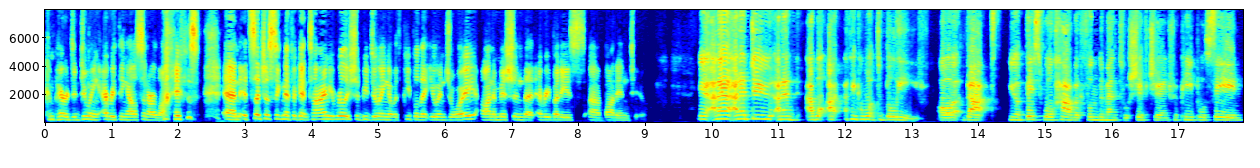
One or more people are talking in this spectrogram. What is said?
compared to doing everything else in our lives. And it's such a significant time. You really should be doing it with people that you enjoy on a mission that everybody's uh, bought into. Yeah, and I and I do, and I I, wa- I think I want to believe or that you know this will have a fundamental shift change for people seeing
